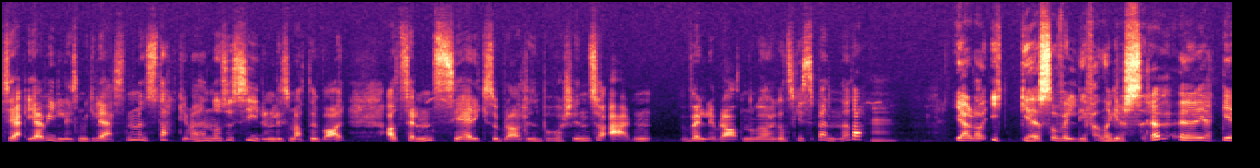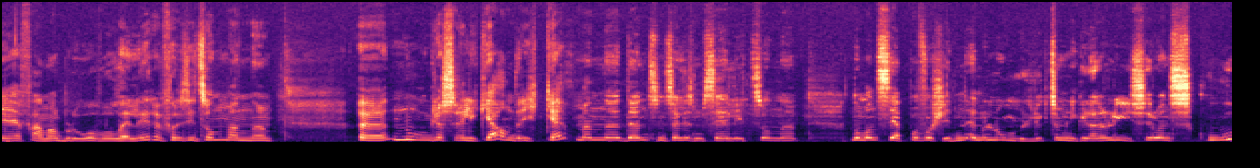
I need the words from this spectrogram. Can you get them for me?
Så jeg, jeg ville liksom ikke lese den, men snakker med henne, og så sier hun liksom at det var At selv om den ser ikke så bra ut liksom på forsiden, så er den veldig bra. At den var ganske spennende, da. Jeg er da ikke så veldig fan av grøssere. Eh, Jeg er ikke fan av blod og vold heller, for å si det sånn. Men eh, eh, noen grøssere liker jeg, andre ikke. Men eh, den syns jeg liksom ser litt sånn eh, Når man ser på forsiden en lommelykt som ligger der og lyser, og en sko,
